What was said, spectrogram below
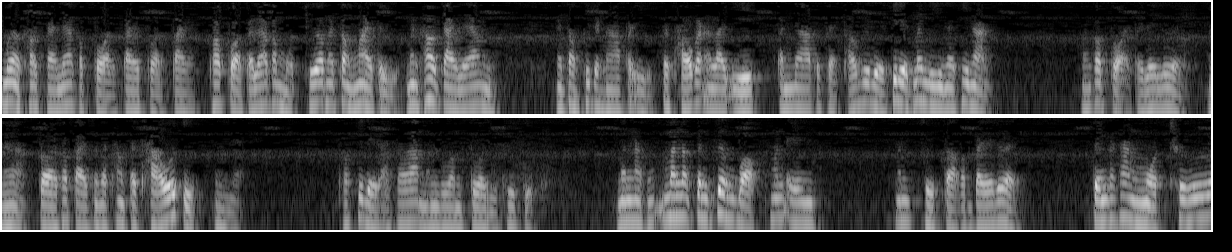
เมื่อเข้าใจแล้วก็ปล่อยไปปล่อยไป พอปล่อยไปแล้วก็หมดเชื้อไม่ต้องไหม้ไปอีก มันเข้าใจแล้วนี่ไม่ต้องพิจารณาไปอีกไปเผากันอะไรอีก ปัญญาไปแผดเผากิเลสกิเลสไม่มีในที่นั่นมันก็ปล่อยไปเรื่อยๆปล่อยเข้าไปจนกระทั่งไปเผาจิตนี่เนี่ย เพราะกิเลสอาสวะมันรวมตัวอยู่ที่จิตมันมันเป็นเครื่องบอกมันเอง มันสืบต่อกันไปเรื่อยจนกระทั่งหมดเชื้อ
